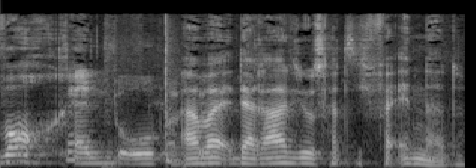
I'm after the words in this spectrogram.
Wochen beobachtet. Aber der Radius hat sich verändert.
